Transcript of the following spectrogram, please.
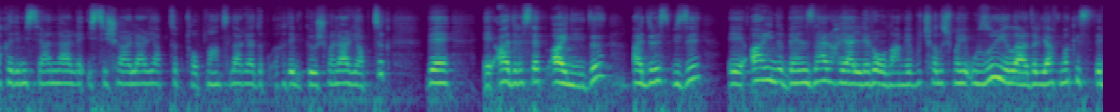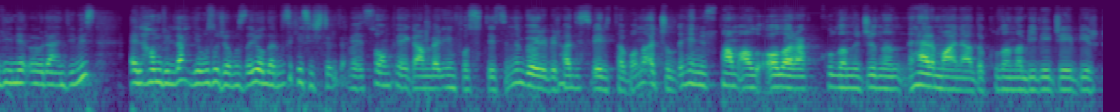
akademisyenlerle istişareler yaptık, toplantılar yaptık, akademik görüşmeler yaptık ve e, adres hep aynıydı. Adres bizi e, aynı benzer hayalleri olan ve bu çalışmayı uzun yıllardır yapmak istediğini öğrendiğimiz elhamdülillah Yavuz hocamızla yollarımızı kesiştirdi. Ve Son Peygamber info sitesinin böyle bir hadis veri tabanı açıldı. Henüz tam olarak kullanıcının her manada kullanabileceği bir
